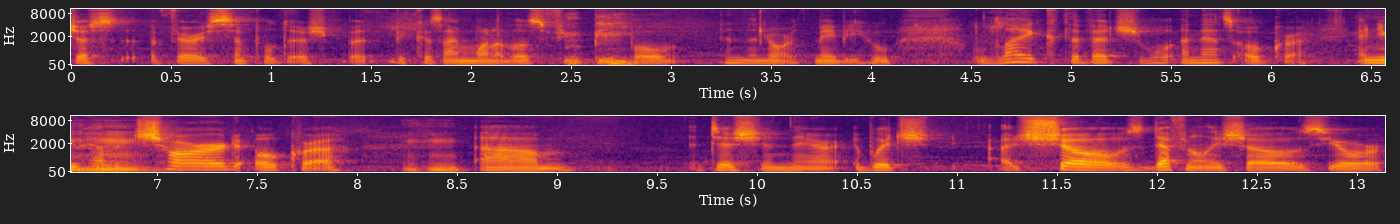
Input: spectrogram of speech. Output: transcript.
just a very simple dish, but because I'm one of those few people in the north maybe who like the vegetable, and that's okra. And you have a charred okra um, dish in there, which shows definitely shows your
